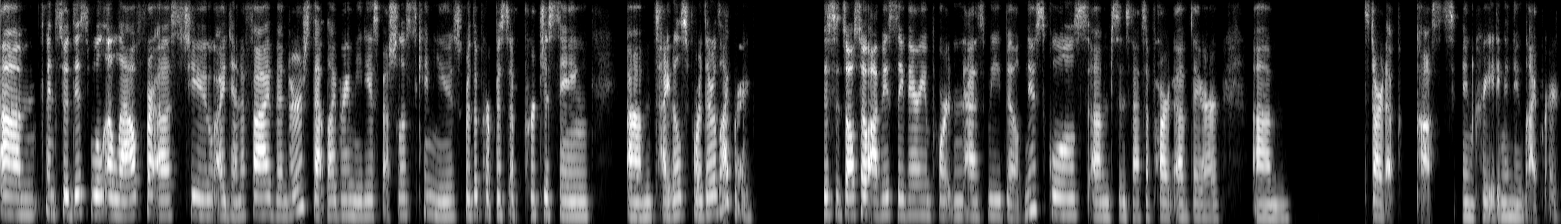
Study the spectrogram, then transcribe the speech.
Um, and so this will allow for us to identify vendors that library media specialists can use for the purpose of purchasing um, titles for their library. This is also obviously very important as we build new schools, um, since that's a part of their um, startup costs in creating a new library.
